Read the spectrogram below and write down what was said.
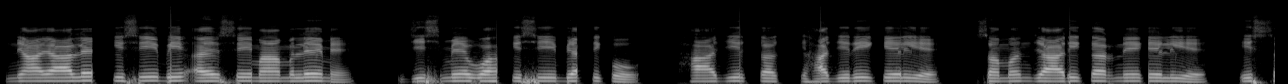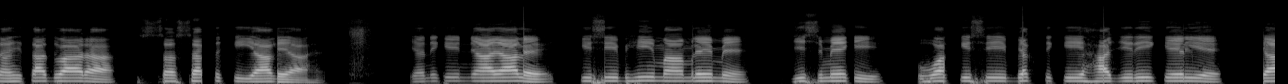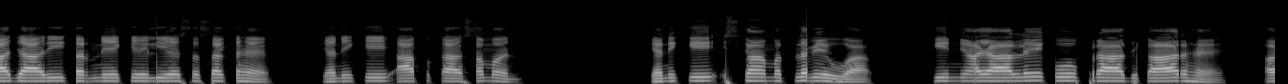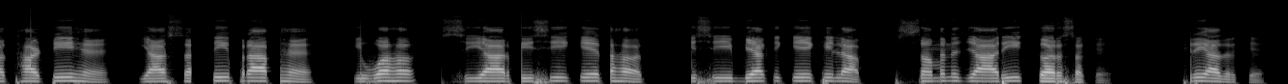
न्यायालय किसी भी ऐसे मामले में, जिसमें वह किसी व्यक्ति को हाजिर कर हाजिरी के लिए, समन जारी करने के लिए इस संहिता द्वारा सशक्त किया गया है। यानी कि न्यायालय किसी भी मामले में जिसमें कि वह किसी व्यक्ति की हाजिरी के लिए, क्या जारी करने के लिए सशक्त है? यानी कि आपका समन, यानी कि इसका मतलब ये हुआ कि न्यायालय को प्राधिकार है, अथॉरिटी है, या शक्ति प्राप्त है कि वह सीआरपीसी के तहत किसी व्यक्ति के खिलाफ समन जारी कर सके। फिर याद रखे।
